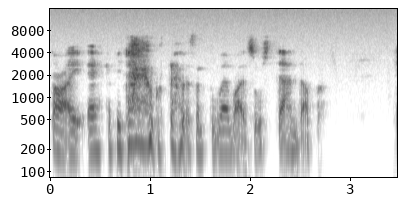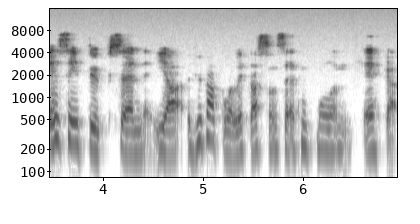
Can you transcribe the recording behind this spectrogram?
tai ehkä pitää joku tällaisen tulevaisuus stand-up esityksen. Ja hyvä puoli tässä on se, että nyt mulla on ehkä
